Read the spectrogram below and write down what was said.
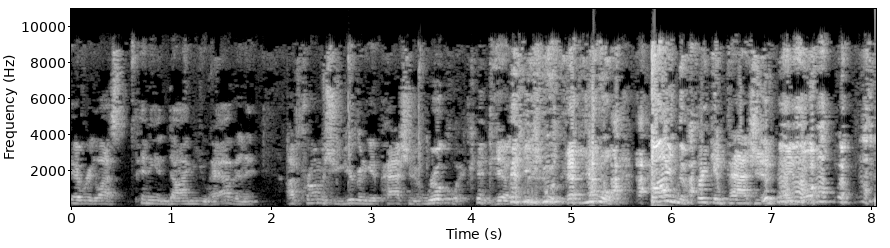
every last penny and dime you have in it. I promise you, you're going to get passionate real quick. Yeah. you, you will find the freaking passion.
